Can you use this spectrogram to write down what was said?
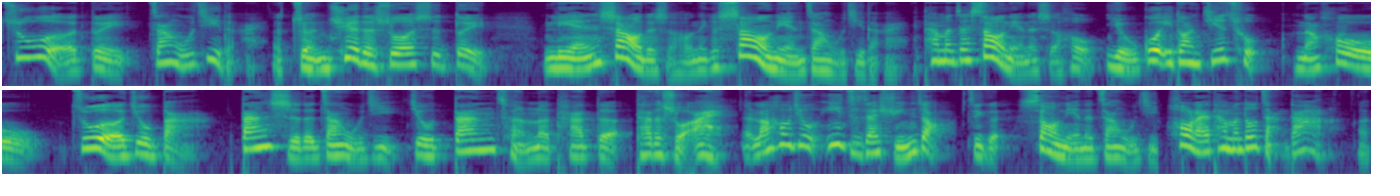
朱儿对张无忌的爱，呃，准确的说是对年少的时候那个少年张无忌的爱。他们在少年的时候有过一段接触，然后朱儿就把。当时的张无忌就当成了他的他的所爱，然后就一直在寻找这个少年的张无忌。后来他们都长大了啊，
